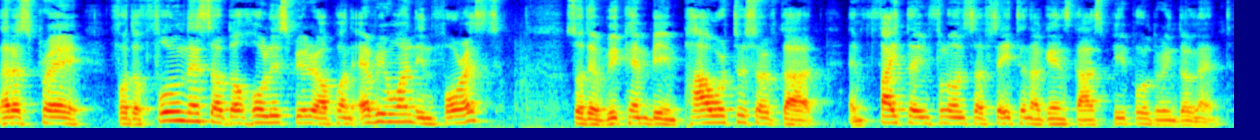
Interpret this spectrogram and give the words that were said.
Let us pray for the fullness of the Holy Spirit upon everyone in Forest so that we can be empowered to serve God and fight the influence of Satan against God's people during the Lent.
